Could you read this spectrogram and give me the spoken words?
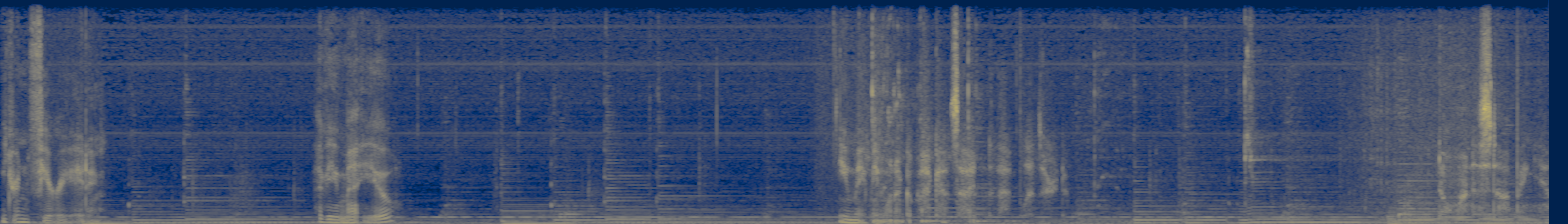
You're infuriating. Have you met you? You make me want to go back outside into that blizzard. No one is stopping you.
